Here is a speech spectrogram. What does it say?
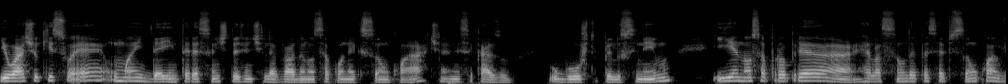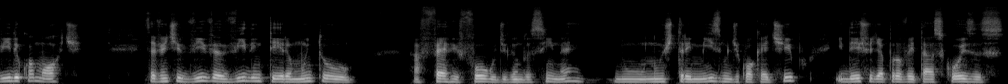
E eu acho que isso é uma ideia interessante da gente levar da nossa conexão com a arte, né? nesse caso, o gosto pelo cinema, e a nossa própria relação da percepção com a vida e com a morte. Se a gente vive a vida inteira muito a ferro e fogo, digamos assim, né? num, num extremismo de qualquer tipo, e deixa de aproveitar as coisas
